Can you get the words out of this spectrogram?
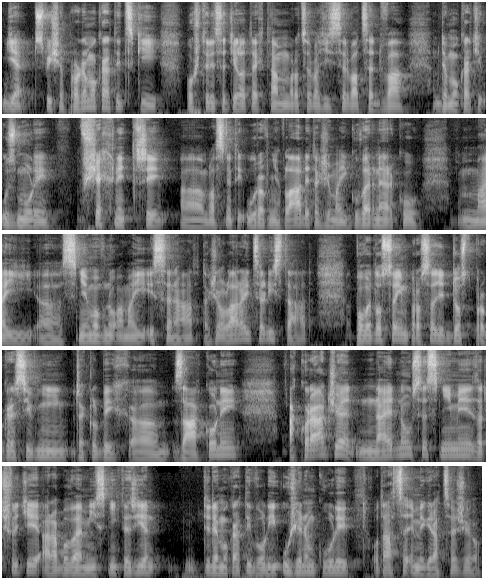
je spíše prodemokratický. Po 40 letech tam v roce 2022 demokrati uzmuli všechny tři eh, vlastně ty úrovně vlády, takže mají guvernérku, mají sněmovnu a mají i senát, takže ovládají celý stát. Povedlo se jim prosadit dost progresivní, řekl bych, eh, zákony, akorát, že najednou se s nimi začali ti arabové místní, kteří ty demokraty volí už jenom kvůli otázce imigrace, že jo.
